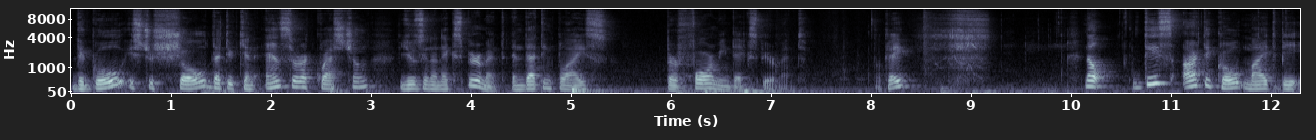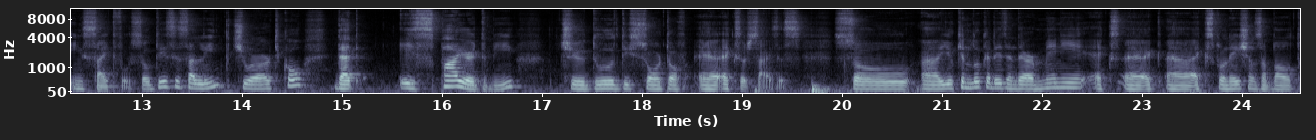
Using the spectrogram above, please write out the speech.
The goal is to show that you can answer a question using an experiment, and that implies performing the experiment. Okay? Now, this article might be insightful. So this is a link to an article that inspired me to do this sort of uh, exercises. So uh, you can look at it and there are many ex uh, uh explanations about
